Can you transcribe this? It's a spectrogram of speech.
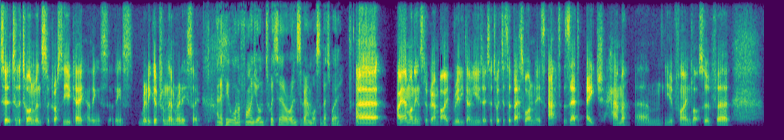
to, to the tournaments across the UK. I think it's I think it's really good from them, really. So. And if people want to find you on Twitter or Instagram, what's the best way? Uh, I am on Instagram, but I really don't use it. So Twitter's the best one. It's at zh hammer. Um, you find lots of uh,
